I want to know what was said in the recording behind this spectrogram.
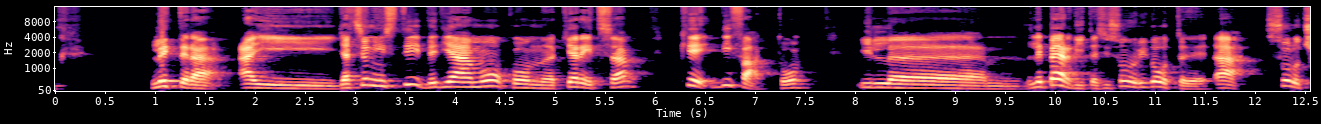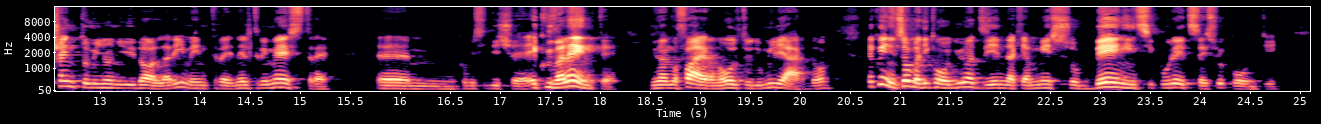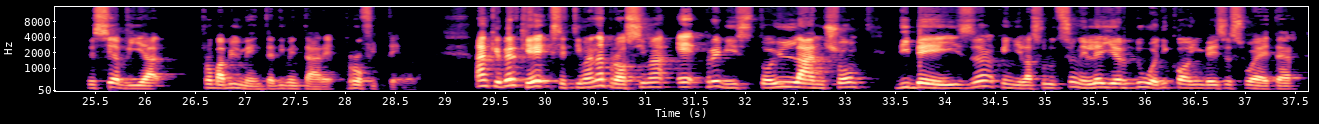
lettera agli azionisti vediamo con chiarezza che di fatto il, ehm, le perdite si sono ridotte a solo 100 milioni di dollari, mentre nel trimestre, ehm, come si dice, equivalente di un anno fa erano oltre di un miliardo. E quindi insomma dicono di un'azienda che ha messo bene in sicurezza i suoi conti e si avvia probabilmente a diventare profittevole. Anche perché settimana prossima è previsto il lancio di Base, quindi la soluzione layer 2 di Coinbase su Ether.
